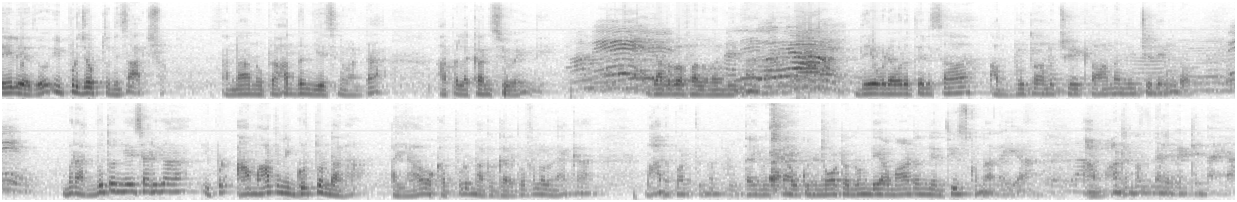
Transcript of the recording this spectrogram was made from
చేయలేదు. ఇప్పుడు చెప్తుంది సాక్ష్యం. అన్నా నువ్వు ప్రార్థన చేసినవంట ఆ పిల్ల కన్సీవ్ అయింది. గర్భఫలం అంది దేవుడు ఎవరో తెలుసా? అద్భుతాలు చేయట్లో ఆనందించే దేవుడు. మరి అద్భుతం చేశాడుగా. ఇప్పుడు ఆ మాట నీకు గుర్తుండాలా? అయ్యా ఒకప్పుడు నాకు గర్భఫలం లేక బాధపడుతున్నప్పుడు దైవ సేవకుని నోట నుండి ఆ మాటను నేను తీసుకున్నానయ్యా. ఆ మాట నన్ను నిలబెట్టింది అయ్యా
